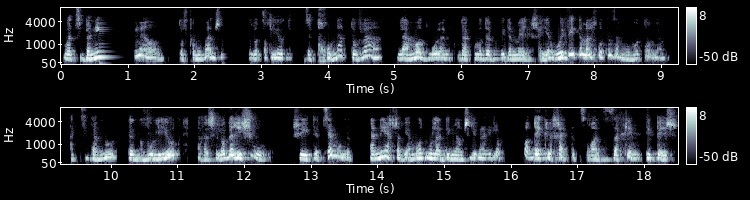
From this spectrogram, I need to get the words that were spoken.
הוא עצבני מאוד. טוב, כמובן שזה לא צריך להיות, זו תכונה טובה לעמוד מול הנקודה כמו דוד המלך. הוא הביא את המלכות הזו מאומות העולם. עצבנות וגבוליות, אבל שלא ברשעות, שהיא תצא מול אני עכשיו אעמוד מול הדמיון שלי ואני אגיד לו, פרק לך את הצורה, זקן טיפש.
